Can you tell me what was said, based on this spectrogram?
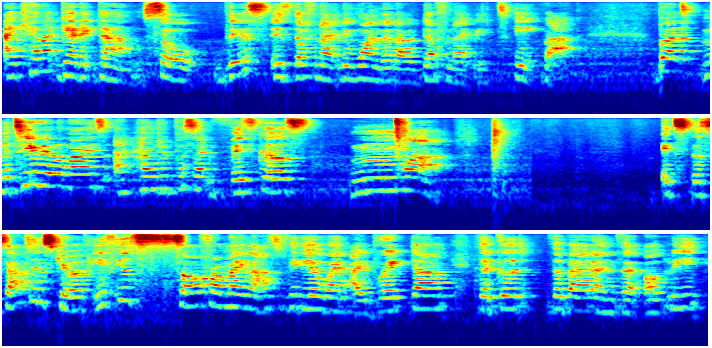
I cannot get it down. So this is definitely one that I'll definitely take back. But material wise, 100% viscose. Mwah. It's the satin skirt. If you saw from my last video when I break down the good, the bad, and the ugly,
